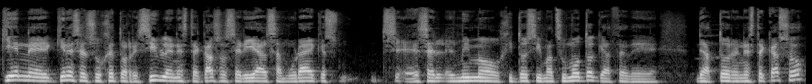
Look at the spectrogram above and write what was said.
quién, eh, quién es el sujeto risible, en este caso sería el samurái, que es, es el, el mismo Hitoshi Matsumoto, que hace de, de actor en este caso.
